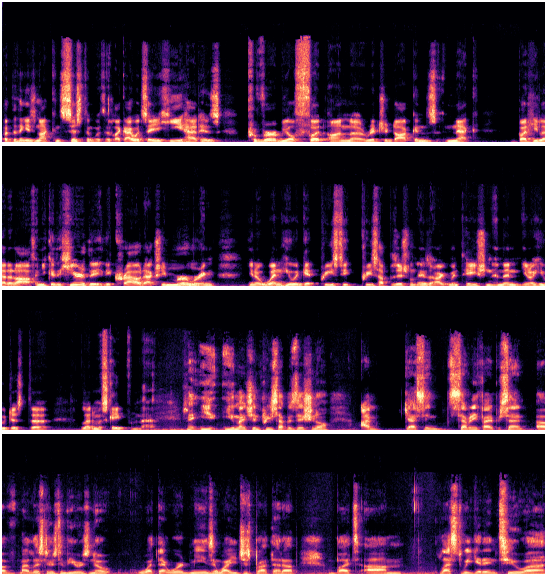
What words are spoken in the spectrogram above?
but the thing is, not consistent with it. Like I would say, he had his proverbial foot on uh, Richard Dawkins' neck, but he let it off, and you could hear the the crowd actually murmuring, you know, when he would get presuppositional in his argumentation, and then you know he would just uh, let him escape from that. Now, you you mentioned presuppositional. I'm guessing 75% of my listeners and viewers know what that word means and why you just brought that up. But um, lest we get into uh,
